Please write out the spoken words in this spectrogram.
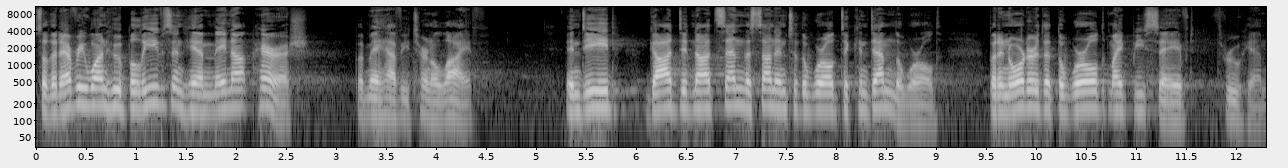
so that everyone who believes in him may not perish, but may have eternal life. Indeed, God did not send the Son into the world to condemn the world, but in order that the world might be saved through him.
